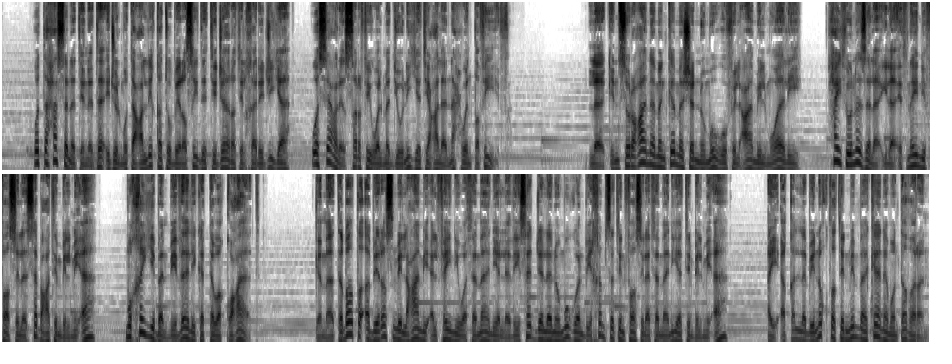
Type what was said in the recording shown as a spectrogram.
وتحسنت النتائج المتعلقة برصيد التجارة الخارجية وسعر الصرف والمديونية على نحو طفيف. لكن سرعان ما انكمش النمو في العام الموالي حيث نزل إلى 2.7% مخيبا بذلك التوقعات. كما تباطأ برسم العام 2008 الذي سجل نموا ب 5.8% أي أقل بنقطة مما كان منتظرا.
